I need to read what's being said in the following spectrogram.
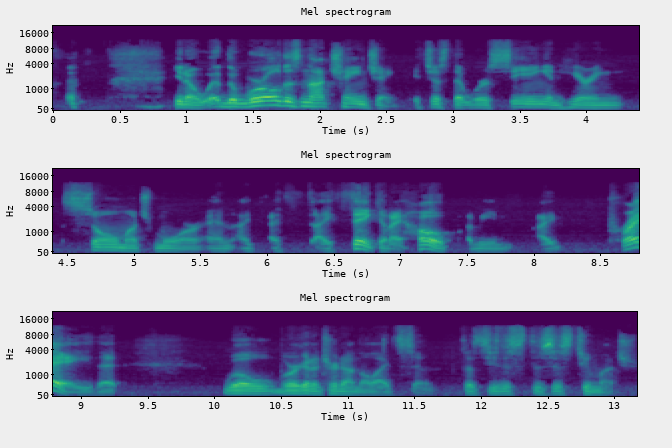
you know, the world is not changing. It's just that we're seeing and hearing so much more. And I, I, I think and I hope, I mean, I pray that we'll we're going to turn down the lights soon because this this is too much.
